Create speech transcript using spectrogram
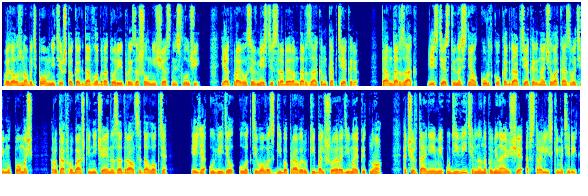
Вы, должно быть, помните, что когда в лаборатории произошел несчастный случай, я отправился вместе с Робером Дарзаком к аптекарю. Там Дарзак, естественно, снял куртку, когда аптекарь начал оказывать ему помощь, рукав рубашки нечаянно задрался до локтя, и я увидел у локтевого сгиба правой руки большое родимое пятно, очертаниями удивительно напоминающее австралийский материк.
